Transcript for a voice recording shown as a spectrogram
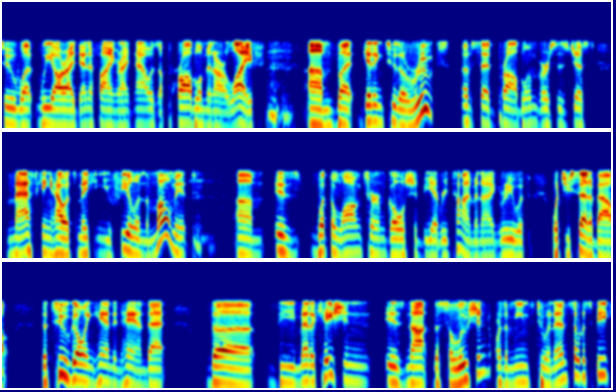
to what we are identifying right now as a problem in our life. Mm-hmm. Um, but getting to the root of said problem versus just masking how it's making you feel in the moment, Mm-hmm. um, is what the long term goal should be every time. And I agree with what you said about the two going hand in hand. That the the medication is not the solution or the means to an end, so to speak.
